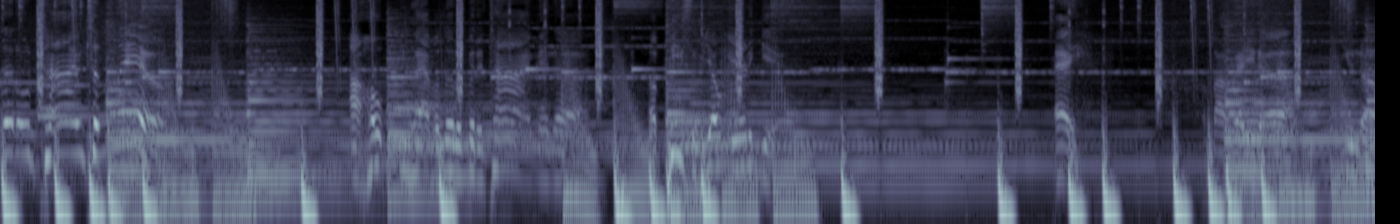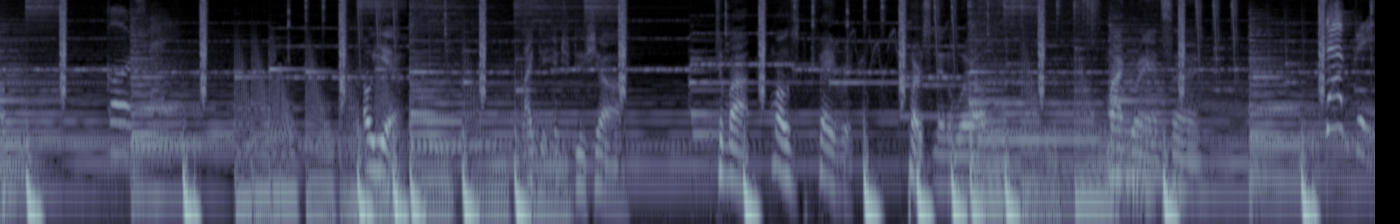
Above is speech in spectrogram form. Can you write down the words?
little time to live. I hope you have a little bit of time and uh, a piece of your ear to give. Hey, I'm about ready to, uh, you know. Go say. Oh yeah, I'd like to introduce y'all to my most favorite person in the world, my grandson, Debbie.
